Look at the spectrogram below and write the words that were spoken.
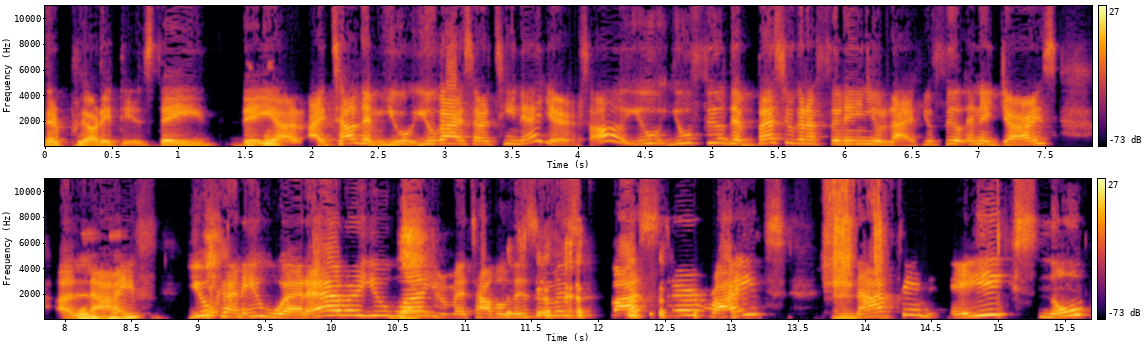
their priorities. They they mm-hmm. are. I tell them you you guys are teenagers. Oh, you you feel the best you're gonna feel in your life. You feel energized, alive. Mm-hmm. You can eat whatever you want. Your metabolism is faster, right? Nothing aches, no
